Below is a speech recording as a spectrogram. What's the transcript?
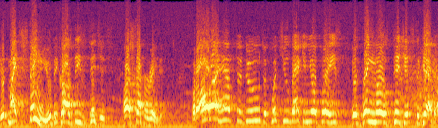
It might sting you because these digits are separated. But all I have to do to put you back in your place is bring those digits together.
